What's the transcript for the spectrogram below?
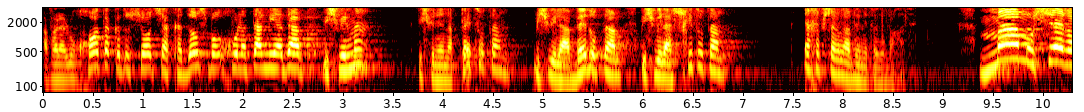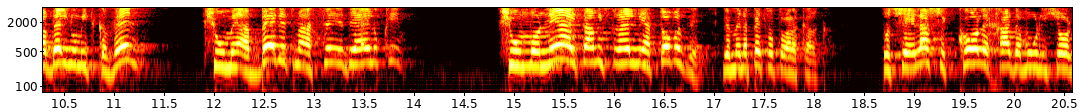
אבל הלוחות הקדושות שהקדוש ברוך הוא נתן מידיו, בשביל מה? בשביל לנפץ אותם? בשביל לאבד אותם? בשביל להשחית אותם? איך אפשר להבין את הדבר הזה? מה משה רבינו מתכוון כשהוא מאבד את מעשה ידי האלוקים? כשהוא מונע את עם ישראל מהטוב הזה ומנפץ אותו על הקרקע. זאת שאלה שכל אחד אמור לשאול,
